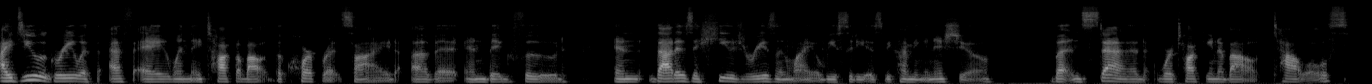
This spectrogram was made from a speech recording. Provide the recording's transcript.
i do agree with fa when they talk about the corporate side of it and big food and that is a huge reason why obesity is becoming an issue. But instead we're talking about towels.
